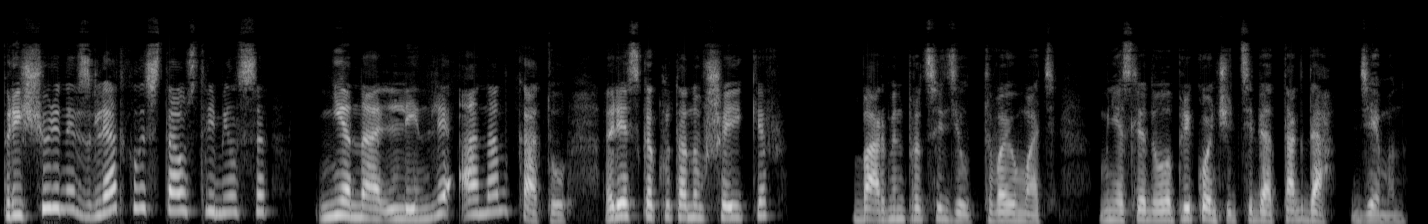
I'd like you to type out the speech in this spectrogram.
Прищуренный взгляд хлыста устремился не на Линли, а на Нкату, резко крутанув шейкер — Бармен процедил, твою мать. Мне следовало прикончить тебя тогда, демон.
